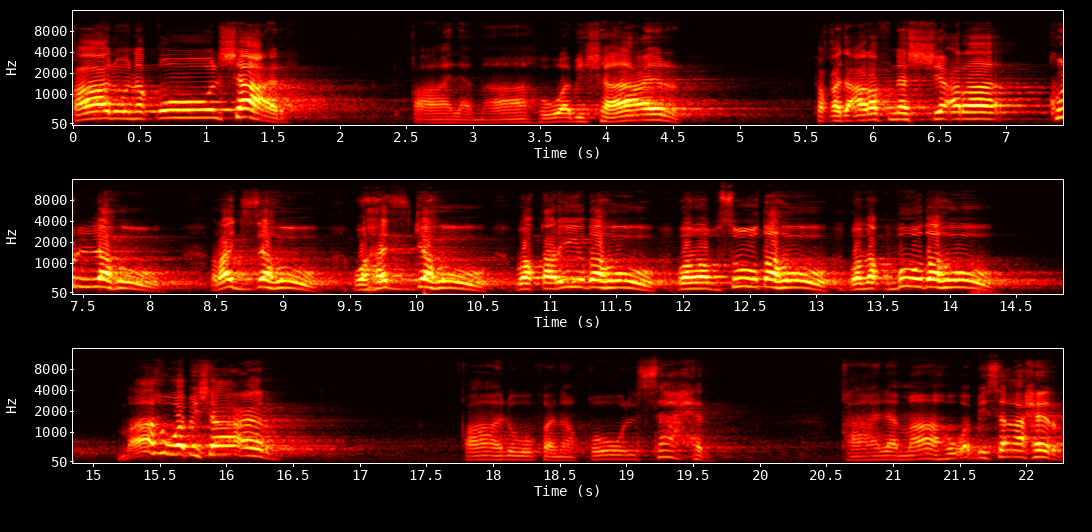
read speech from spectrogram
قالوا نقول شاعر. قال ما هو بشاعر؟ فقد عرفنا الشعر كله رجزه وهزجه وقريضه ومبسوطه ومقبوضه. ما هو بشاعر؟ قالوا فنقول ساحر. قال ما هو بساحر؟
